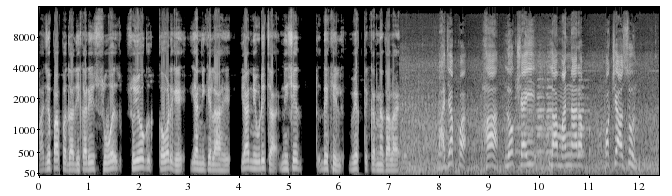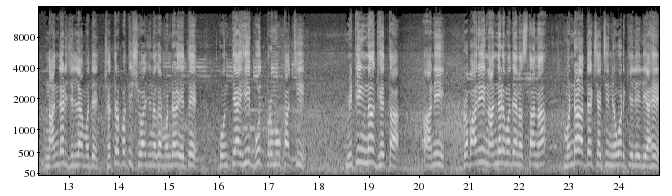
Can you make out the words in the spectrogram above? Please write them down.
भाजपा पदाधिकारी सुव सुयोग कवडगे यांनी केला आहे. या निवडीचा निषेध देखील व्यक्त करण्यात आला आहे भाजप हा लोकशाहीला मानणारा पक्ष असून नांदेड जिल्ह्यामध्ये छत्रपती शिवाजीनगर मंडळ येथे कोणत्याही बूथ प्रमुखाची मीटिंग न घेता आणि प्रभारी नांदेडमध्ये नसताना मंडळ अध्यक्षाची निवड केलेली आहे.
